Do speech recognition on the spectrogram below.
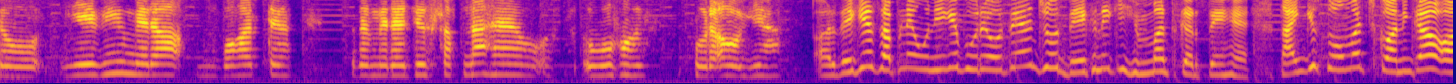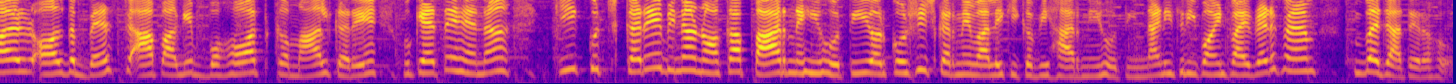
तो ये भी मेरा बहुत मतलब मेरा जो सपना है वो पूरा हो गया। और देखिए, सपने उन्हीं के पूरे होते हैं जो देखने की हिम्मत करते हैं। Thank you so much Konika, और ऑल द बेस्ट आप आगे बहुत कमाल करें। वो कहते हैं ना कि कुछ करे बिना नौका पार नहीं होती और कोशिश करने वाले की कभी हार नहीं होती। 93.5 रेड एफएम बजाते रहो।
